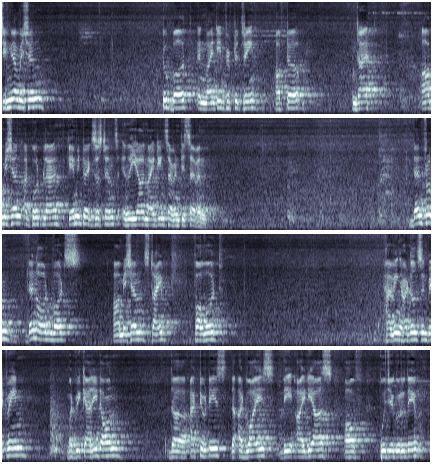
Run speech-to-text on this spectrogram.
Chinmaya mission took birth in 1953. After that, our mission at Port Blair came into existence in the year 1977. Then from then onwards, our mission strived forward, having hurdles in between, but we carried on the activities, the advice, the ideas of Pujya Gurudev.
